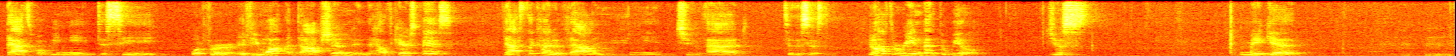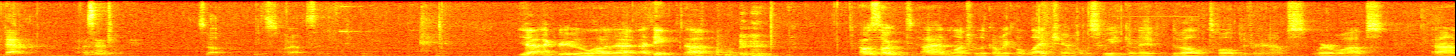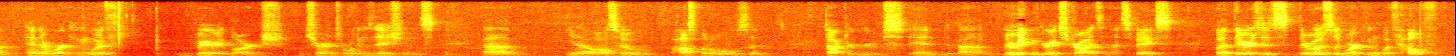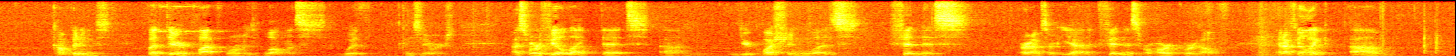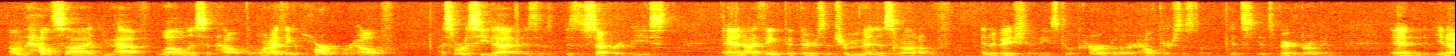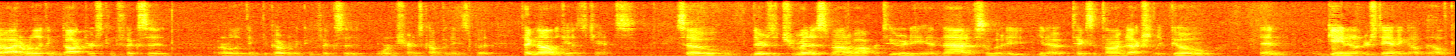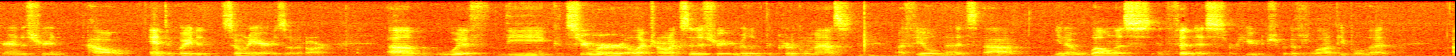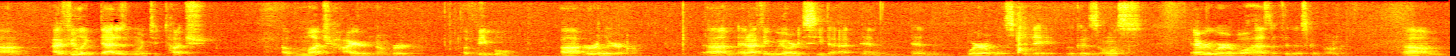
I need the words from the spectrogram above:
That's what we need to see, what for, if you want adoption in the healthcare space, that's the kind of value you need to add to the system. You don't have to reinvent the wheel, just make it better, essentially. So, that's what I would say. Yeah, I agree with a lot of that. I think, um, I was talking, to- I had lunch with a company called Life Channel this week, and they've developed 12 different apps, wearable apps, um, and they're working with very large insurance organizations, um, you know, also hospitals and doctor groups, and um, they're making great strides in that space. But theirs is, they're mostly working with health companies, but their platform is wellness with consumers. I sort of feel like that um, your question was fitness, or I'm sorry, yeah, like fitness or hardcore health. And I feel like um, on the health side, you have wellness and health. And when I think of hardcore health, I sort of see that as a, as a separate beast. And I think that there's a tremendous amount of innovation that needs to occur with our healthcare system. It's, it's very broken. And, you know, I don't really think doctors can fix it. I don't really think the government can fix it or insurance companies, but technology has a chance. So there's a tremendous amount of opportunity in that if somebody, you know, takes the time to actually go and gain an understanding of the healthcare industry and how antiquated so many areas of it are. Um, with the consumer electronics industry, really with the critical mass, I feel that um, you know wellness and fitness are huge because there's a lot of people that um, I feel like that is going to touch a much higher number of people uh, earlier on. Um, and I think we already see that in, in wearables to date because almost every wearable has a fitness component. Um,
